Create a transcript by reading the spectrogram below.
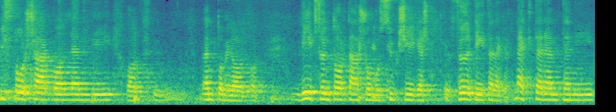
biztonságban lenni, a, nem tudom én, a, a létföntartásomhoz szükséges föltételeket megteremteni,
